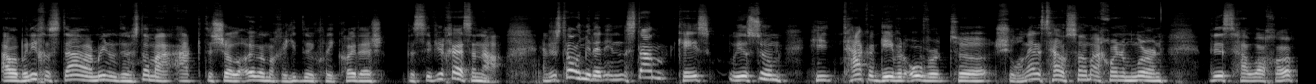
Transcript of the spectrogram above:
Aber benichas stam amrinim dem stama aktish oivam achahidu klei kodesh and just telling me that in the Stam case, we assume he Taka gave it over to Shul. And that is how some Achronim learn this halacha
